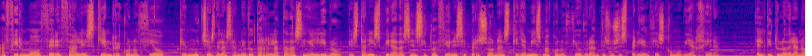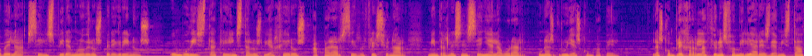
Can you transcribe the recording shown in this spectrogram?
afirmó Cerezales, quien reconoció que muchas de las anécdotas relatadas en el libro están inspiradas en situaciones y personas que ella misma conoció durante sus experiencias como viajera. El título de la novela se inspira en uno de los peregrinos, un budista que insta a los viajeros a pararse y reflexionar mientras les enseña a elaborar unas grullas con papel. Las complejas relaciones familiares de amistad,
